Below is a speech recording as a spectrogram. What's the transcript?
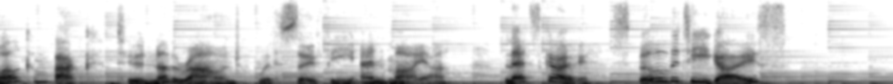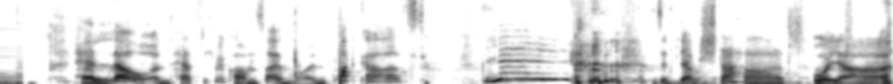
Welcome back to another round with Sophie and Maya. Let's go. Spill the tea, guys. Hello und herzlich willkommen zu einem neuen Podcast. Yay! Wir sind wieder am Start. Oh ja,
